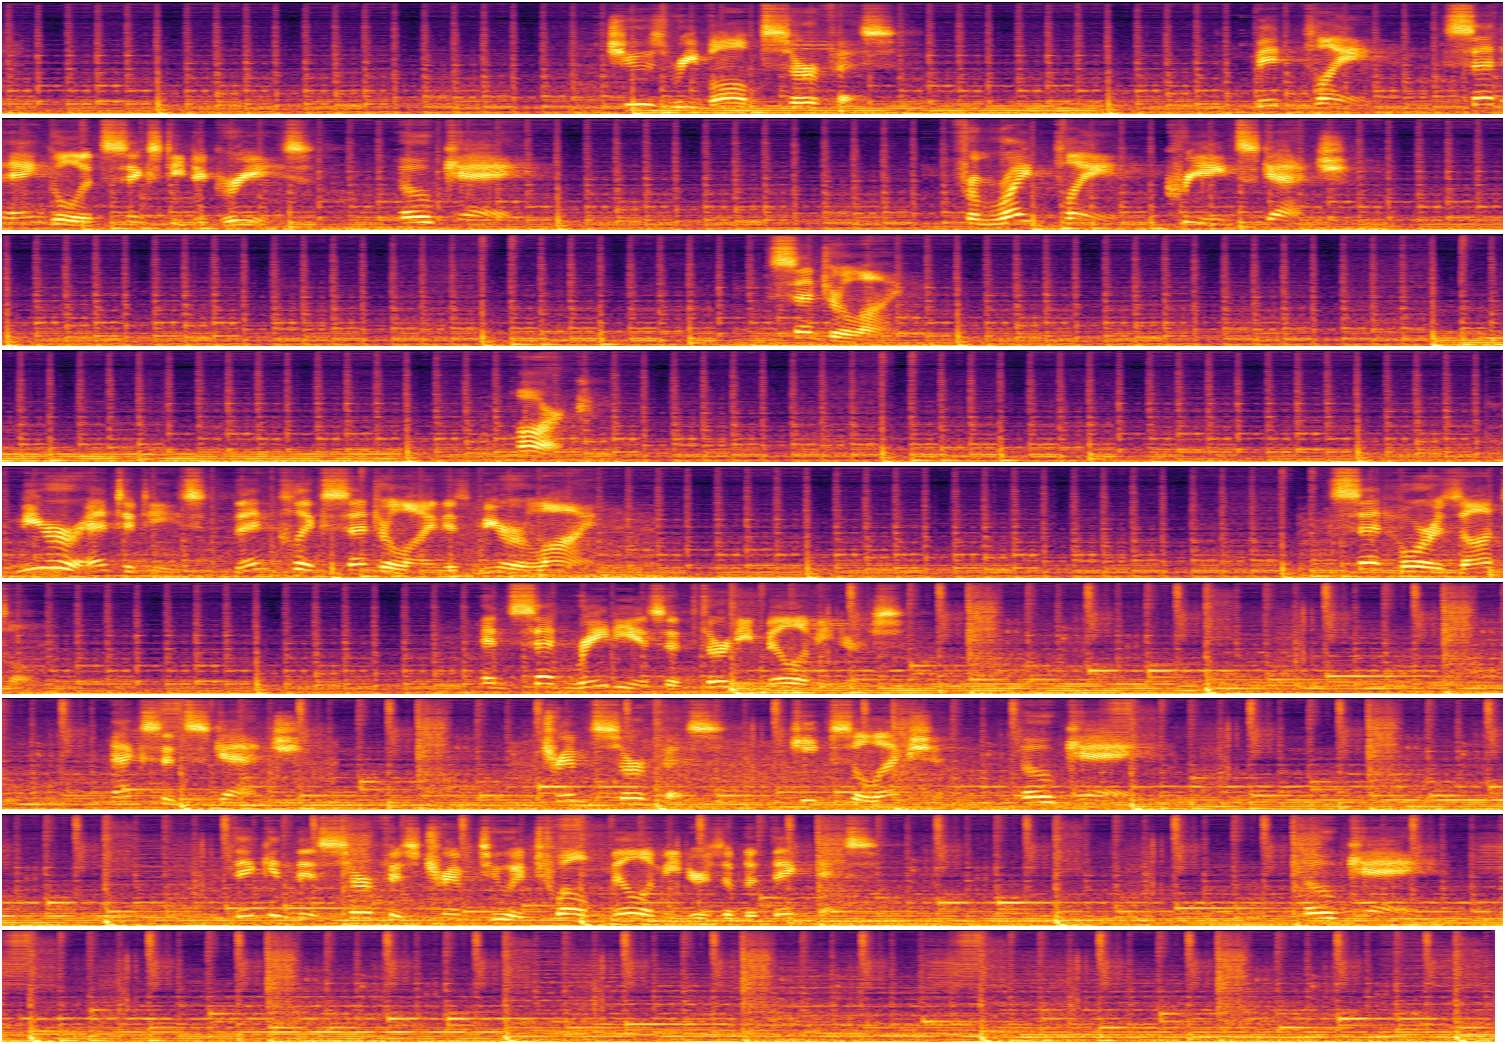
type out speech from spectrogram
Choose revolved surface. Mid-plane. Set angle at 60 degrees. OK. From right plane, create sketch. Centerline. Arc. Mirror entities, then click centerline as mirror line. Set horizontal. And set radius at 30 millimeters. Exit sketch. Trim surface. Keep selection. OK. Thicken this surface trim to at 12 millimeters of the thickness. OK.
